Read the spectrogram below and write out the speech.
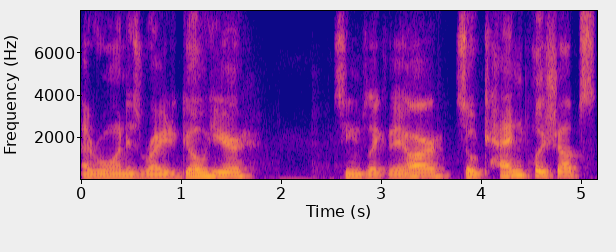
everyone is ready to go here. Seems like they are. So 10 push-ups,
